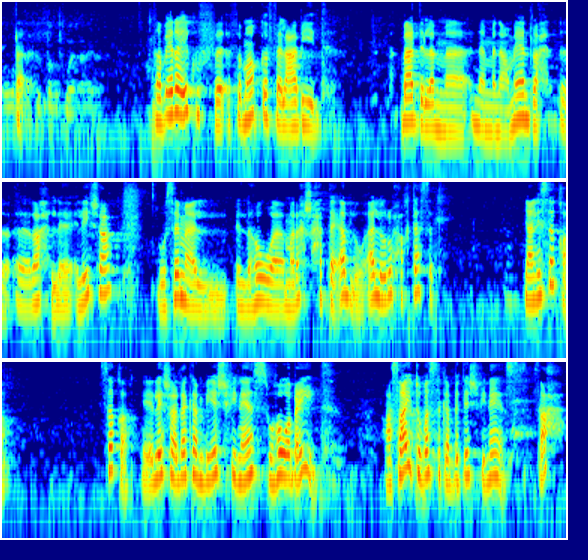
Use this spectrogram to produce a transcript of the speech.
هو يعني. طب إيه رأيكم في في موقف العبيد؟ بعد لما لما نعمان راح راح لإليشع وسمع ال- اللي هو ما راحش حتى يقابله قال له روح اغتسل. يعني ثقة ثقة. إليشع ده كان بيشفي ناس وهو بعيد. عصايته بس كانت بتشفي ناس صح؟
